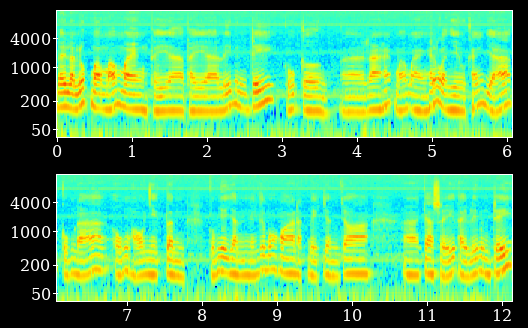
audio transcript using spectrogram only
đây là lúc mà mở màn thì à, thầy à, Lý Minh Trí của Cường à, ra hát mở màn. Rất là nhiều khán giả cũng đã ủng hộ nhiệt tình cũng như dành những cái bó hoa đặc biệt dành cho à, ca sĩ thầy Lý Minh Trí.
